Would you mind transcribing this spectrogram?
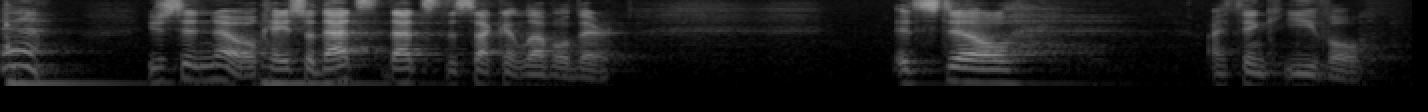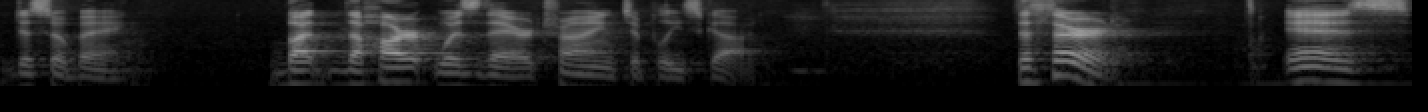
Yeah, you just didn't know. Okay, so that's that's the second level there. It's still, I think, evil, disobeying, but the heart was there, trying to please God. The third, is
